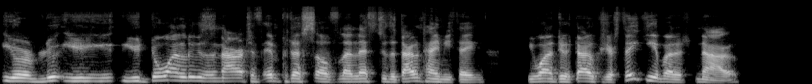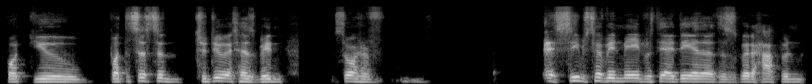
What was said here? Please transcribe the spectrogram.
you're you you- don't want to lose the narrative impetus of "Le- let's do the downtimey thing you want to do it now because you're thinking about it now but you but the system to do it has been sort of it seems to have been made with the idea that this is going to happen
